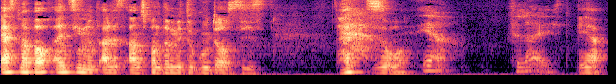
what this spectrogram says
erstmal Bauch einziehen und alles anspannen, damit du gut aussiehst. Halt so. Ja, vielleicht. Ja,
